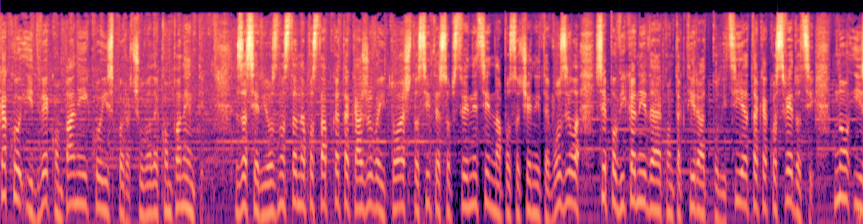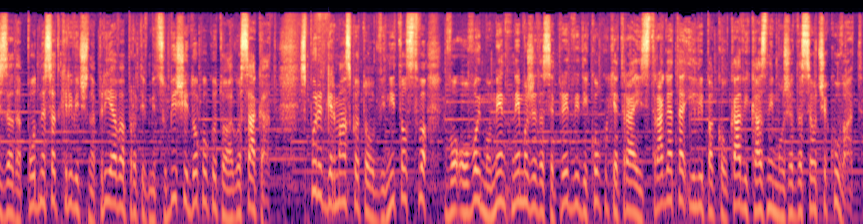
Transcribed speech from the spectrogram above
како и две компании кои испорачувале компоненти. За сериозноста на постапката кажува и тоа што сите собственици на посочените возила се повикани да ја контактираат полицијата како сведоци, но и за да поднесат кривична пријава против Мицубиши доколку тоа го сакаат. Според германското обвинителство, во овој момент не може да се предвиди колку ќе трае истрагата или пак колкави казни може да се очекуваат.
